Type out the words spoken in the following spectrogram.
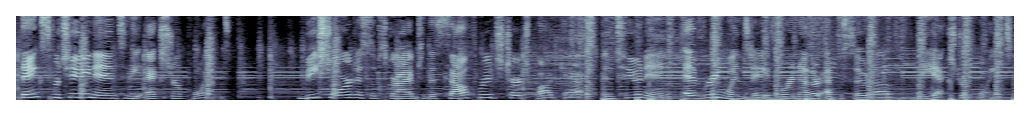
Thanks for tuning in to The Extra Point. Be sure to subscribe to the Southridge Church podcast and tune in every Wednesday for another episode of The Extra Point.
